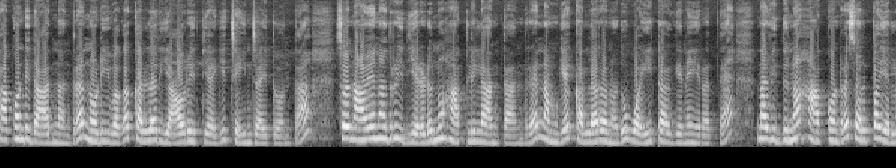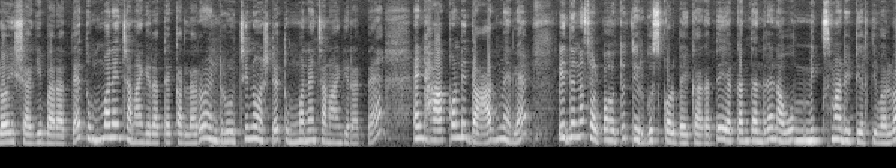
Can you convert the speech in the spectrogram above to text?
ಹಾಕ್ಕೊಂಡಿದ್ದಾದ ನಂತರ ನೋಡಿ, ಇವಾಗ ಕಲರ್ ಯಾವ ರೀತಿಯಾಗಿ ಚೇಂಜ್ ಆಯಿತು ಅಂತ. ಸೊ ನಾವೇನಾದರೂ ಇದು ಎರಡನ್ನೂ ಹಾಕಲಿಲ್ಲ ಅಂತ ಅಂದರೆ ನಮಗೆ ಕಲರ್ ಅನ್ನೋದು ವೈಟ್ ಆಗೇ ಇರುತ್ತೆ. ನಾವು ಇದನ್ನು ಹಾಕ್ಕೊಂಡ್ರೆ ಸ್ವಲ್ಪ ಯೆಲ್ಲೋಯಿಶ್ ಆಗಿ ಬರುತ್ತೆ. ತುಂಬಾ ಚೆನ್ನಾಗಿರುತ್ತೆ ಕಲ್ಲರು ಆ್ಯಂಡ್ ರುಚಿನೂ ಅಷ್ಟೇ ತುಂಬಾ ಚೆನ್ನಾಗಿರುತ್ತೆ. ಆ್ಯಂಡ್ ಹಾಕ್ಕೊಂಡಿದ್ದಾದಮೇಲೆ ಇದನ್ನು ಸ್ವಲ್ಪ ಹೊತ್ತು ತಿರುಗಿಸ್ಕೊಳ್ಬೇಕಾಗತ್ತೆ. ಯಾಕಂತಂದರೆ ನಾವು ಮಿಕ್ಸ್ ಮಾಡಿಟ್ಟಿರ್ತೀವಲ್ವ,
